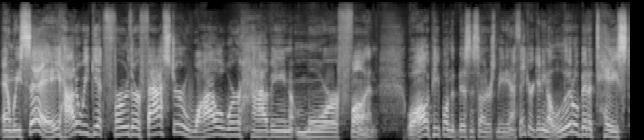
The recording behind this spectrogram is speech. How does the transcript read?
And we say, how do we get further faster while we're having more fun? Well, all the people in the business owners meeting, I think, are getting a little bit of taste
